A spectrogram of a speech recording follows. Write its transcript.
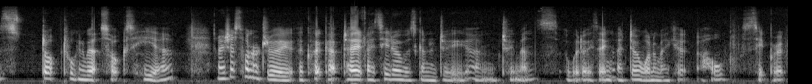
to stop talking about socks here. And I just want to do a quick update. I said I was going to do um, two months a widow thing. I don't want to make it a whole separate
